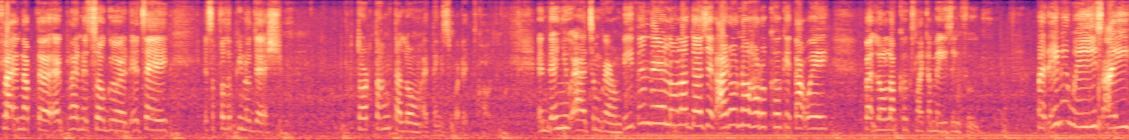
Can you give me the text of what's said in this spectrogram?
flatten up the eggplant. It's so good. It's a it's a Filipino dish. Tortang talong, I think is what it's called. And then you add some ground beef in there. Lola does it. I don't know how to cook it that way, but Lola cooks like amazing food. But anyways, I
